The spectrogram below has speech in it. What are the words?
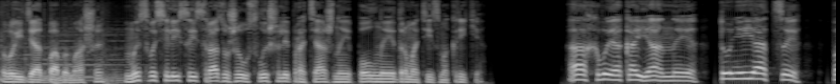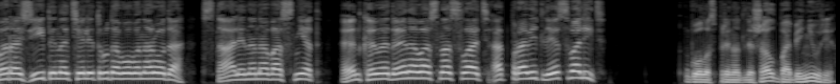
Выйдя от бабы Маши, мы с Василисой сразу же услышали протяжные, полные драматизма крики. «Ах вы, окаянные, тунеядцы, паразиты на теле трудового народа! Сталина на вас нет, НКВД на вас наслать, отправить лес валить!» Голос принадлежал бабе Нюре,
